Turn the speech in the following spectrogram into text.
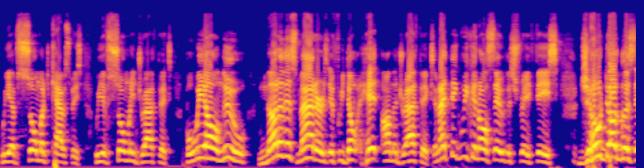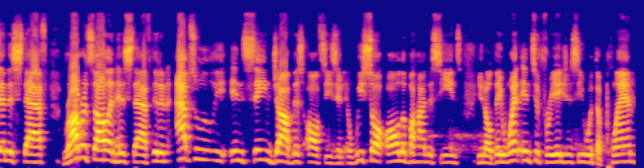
We have so much cap space. We have so many draft picks, but we all knew none of this matters if we don't hit on the draft picks. And I think we can all say with a straight face, Joe Douglas and his staff, Robert Saleh and his staff did an absolutely insane job this offseason. And we saw all the behind the scenes. You know, they went into free agency with a plan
